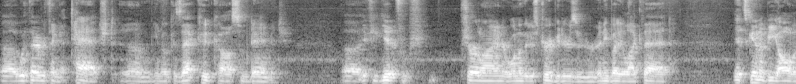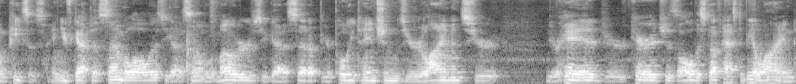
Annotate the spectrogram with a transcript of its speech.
uh, with everything attached, um, you know, because that could cause some damage. Uh, if you get it from Sherline or one of the distributors or anybody like that, it's going to be all in pieces. And you've got to assemble all this. You got to assemble the motors. You got to set up your pulley tensions your alignments your your head your carriages. All this stuff has to be aligned.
